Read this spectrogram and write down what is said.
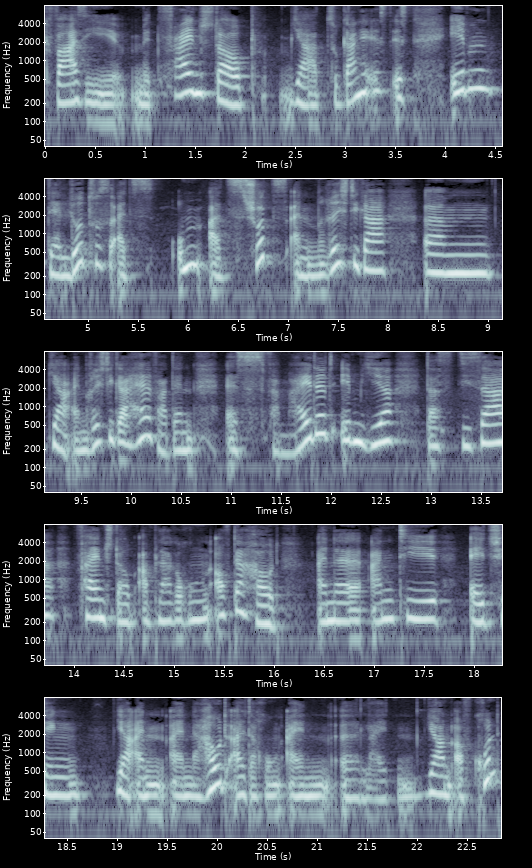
quasi mit Feinstaub ja zugange ist, ist eben der Lotus als um als Schutz ein richtiger ähm, ja ein richtiger Helfer, denn es vermeidet eben hier, dass dieser Feinstaubablagerungen auf der Haut eine Anti-Aging ja, ein, eine Hautalterung einleiten. Ja, und aufgrund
